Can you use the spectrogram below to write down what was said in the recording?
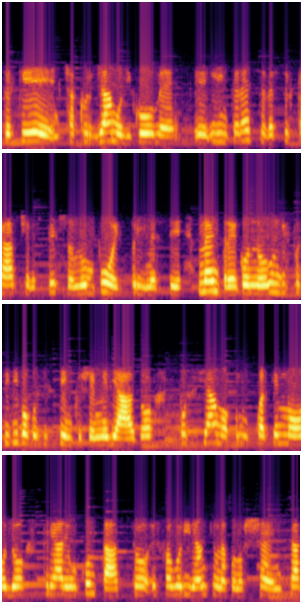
perché ci accorgiamo di come eh, l'interesse verso il carcere spesso non può esprimersi, mentre con un dispositivo così semplice e immediato possiamo in qualche modo creare un contatto e favorire anche una conoscenza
